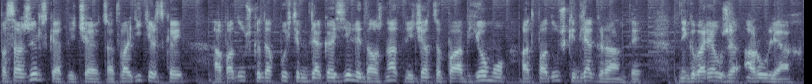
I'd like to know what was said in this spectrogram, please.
Пассажирская отличаются от водительской, а подушка, допустим, для Газели должна отличаться по объему от подушки для Гранты, не говоря уже о рулях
